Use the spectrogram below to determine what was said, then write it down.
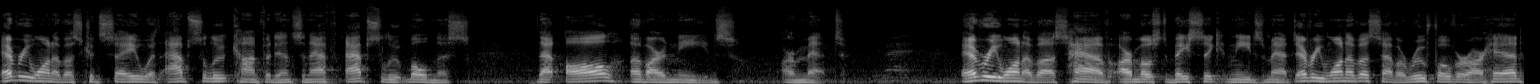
every one of us could say with absolute confidence and absolute boldness that all of our needs are met. Every one of us have our most basic needs met. Every one of us have a roof over our head.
